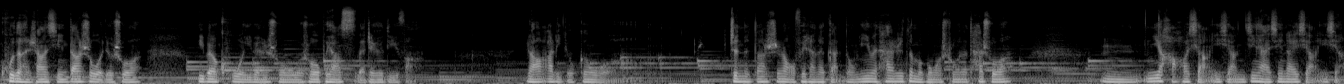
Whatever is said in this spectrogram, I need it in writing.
哭得很伤心。当时我就说。一边哭我一边说：“我说我不想死在这个地方。”然后阿里就跟我，真的当时让我非常的感动，因为他是这么跟我说的：“他说，嗯，你好好想一想，你静下心来想一想，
